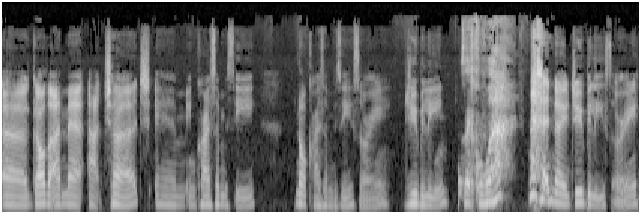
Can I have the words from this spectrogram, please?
a girl that I met at church um, in Christ Embassy, not Christ Embassy, sorry, Jubilee. I was like, what? no, Jubilee, sorry.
